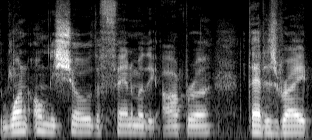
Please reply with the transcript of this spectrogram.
the one only show, The Phantom of the Opera. That is right.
